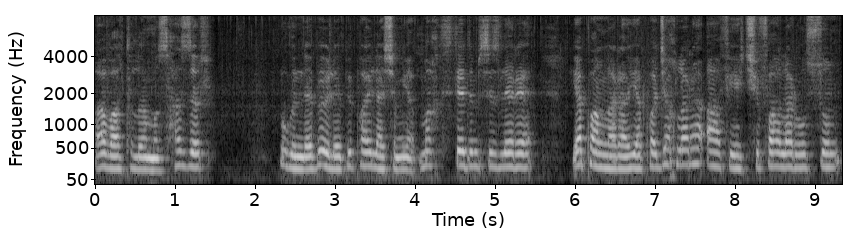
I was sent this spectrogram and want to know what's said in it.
kahvaltılığımız hazır. Bugün de böyle bir paylaşım yapmak istedim sizlere. Yapanlara, yapacaklara afiyet, şifalar olsun.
